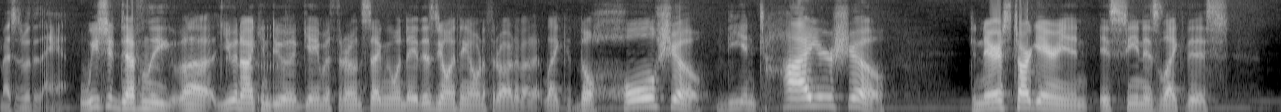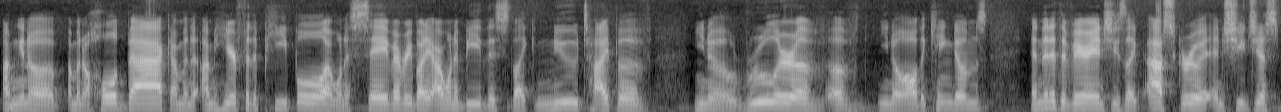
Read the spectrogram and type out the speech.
messes with his aunt. We should definitely, uh, you and I can do a Game of Thrones segment one day. This is the only thing I want to throw out about it. Like the whole show, the entire show, Daenerys Targaryen is seen as like this. I'm gonna, I'm gonna hold back. I'm gonna, I'm here for the people. I want to save everybody. I want to be this like new type of, you know, ruler of, of, you know, all the kingdoms. And then at the very end, she's like, ah, screw it, and she just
